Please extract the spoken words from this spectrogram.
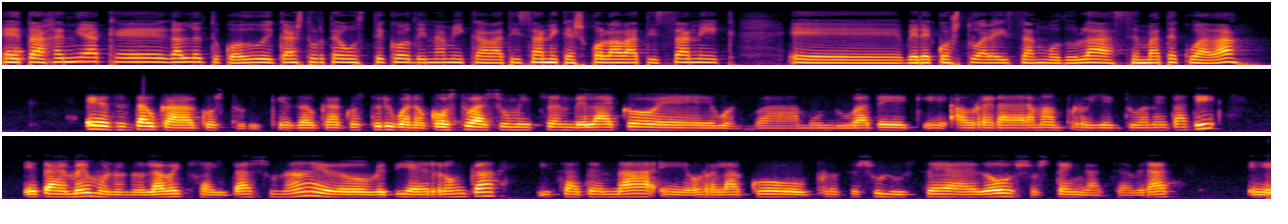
Eta jendeak e, galdetuko du ikasturte guztiko dinamika bat izanik, eskola bat izanik, e, bere kostuara izango dula, zenbatekoa da? Ez, ez dauka kosturik, ez dauka kosturik, bueno, kostu asumitzen delako, e, bueno, ba, mundu batek e, aurrera daraman proiektu honetatik, eta hemen, bueno, nolabait zailtasuna edo beti erronka izaten da e, horrelako prozesu luzea edo sostengatzea, beraz, e,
